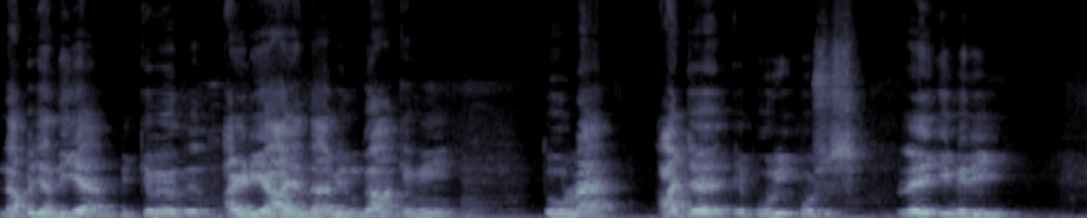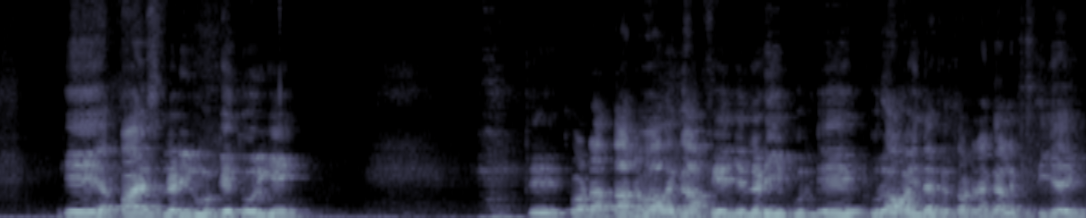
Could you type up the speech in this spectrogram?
ਲੱਭ ਜਾਂਦੀ ਹੈ ਵੀ ਕਿਵੇਂ ਉਹ ਆਈਡੀਆ ਆ ਜਾਂਦਾ ਵੀ ਇਹਨੂੰ ਗਾਂ ਕਿਵੇਂ ਤੋਰਨਾ ਅੱਜ ਇਹ ਪੂਰੀ ਕੋਸ਼ਿਸ਼ ਰਹੇਗੀ ਮੇਰੀ ਕਿ ਆਪਾਂ ਇਸ ਲੜੀ ਨੂੰ ਅੱਗੇ ਤੋਰੀਏ। ਤੇ ਤੁਹਾਡਾ ਧੰਨਵਾਦ ਗਾਂ ਫਿਰ ਜੇ ਲੜੀ ਪੂਰ- ਪੂਰਾ ਹੋ ਜਾਂਦਾ, ਫਿਰ ਤੁਹਾਡੇ ਨਾਲ ਗੱਲ ਕੀਤੀ ਜਾਏਗੀ।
